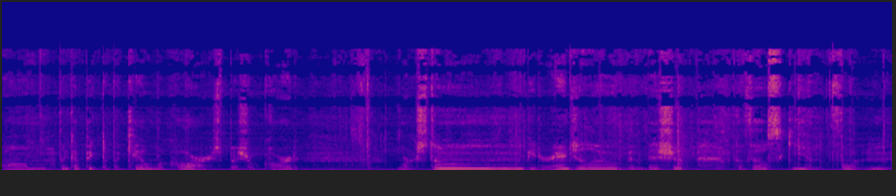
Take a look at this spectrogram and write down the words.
Um, I think I picked up a Cale Makar special card. Mark Stone, Pietrangelo, Ben Bishop, Pavelski, and Thornton.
